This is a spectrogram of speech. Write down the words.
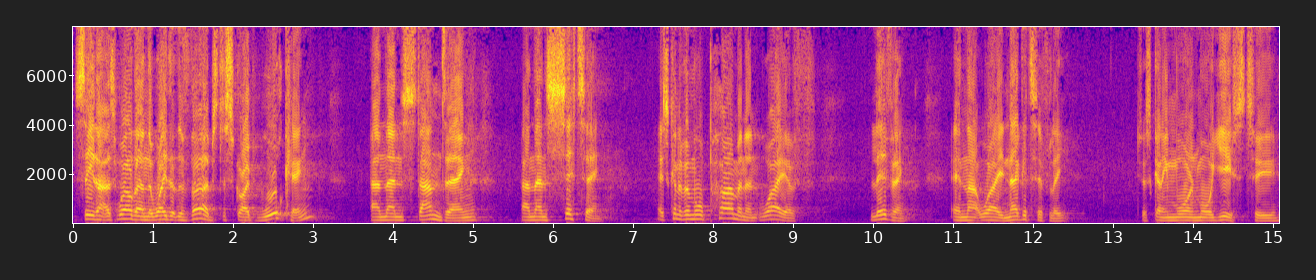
see that as well then? The way that the verbs describe walking and then standing and then sitting. It's kind of a more permanent way of living in that way, negatively, just getting more and more used to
